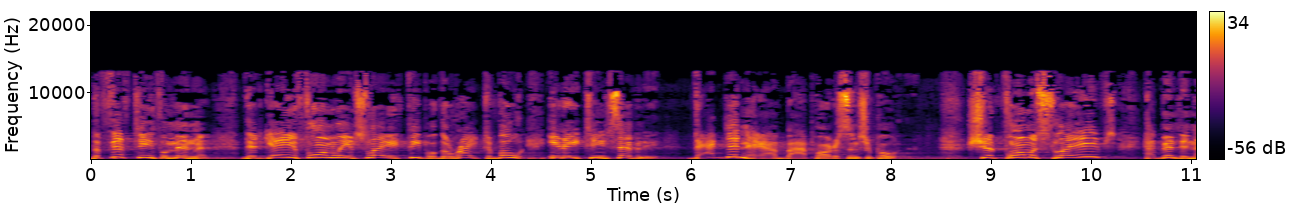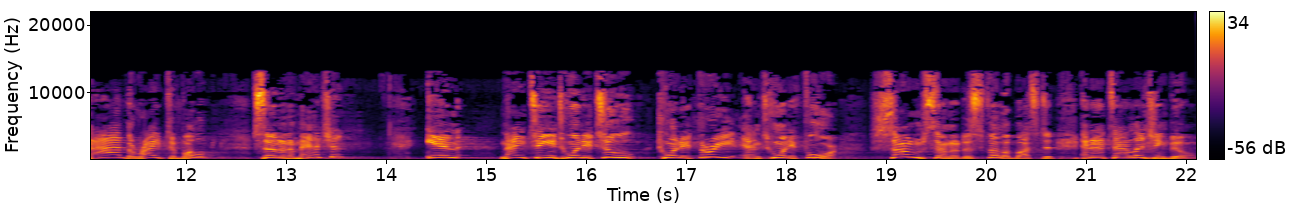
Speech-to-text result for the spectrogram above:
The 15th Amendment that gave formerly enslaved people the right to vote in 1870, that didn't have bipartisan support. Should former slaves have been denied the right to vote, Senator Manchin? In 1922, 23, and 24, some senators filibustered an anti-lynching bill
